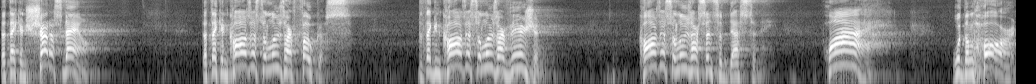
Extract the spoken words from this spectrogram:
that they can shut us down, that they can cause us to lose our focus, that they can cause us to lose our vision, cause us to lose our sense of destiny. Why would the Lord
